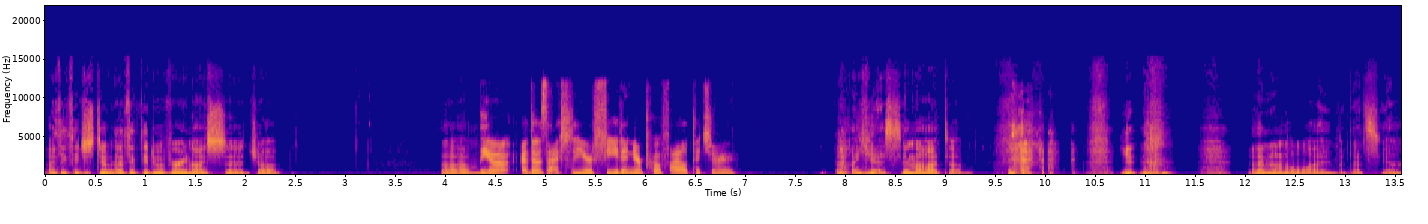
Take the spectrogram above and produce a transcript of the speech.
I think they just do. I think they do a very nice uh, job. Um, Leo, are those actually your feet in your profile picture? yes, in the hot tub. you, I don't know why, but that's yeah.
